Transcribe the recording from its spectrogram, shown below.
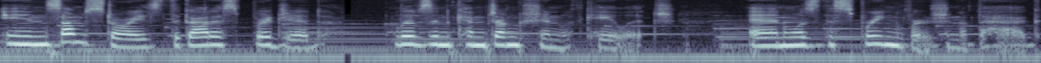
In some stories, the goddess Brigid lives in conjunction with Cailleach, and was the spring version of the hag,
